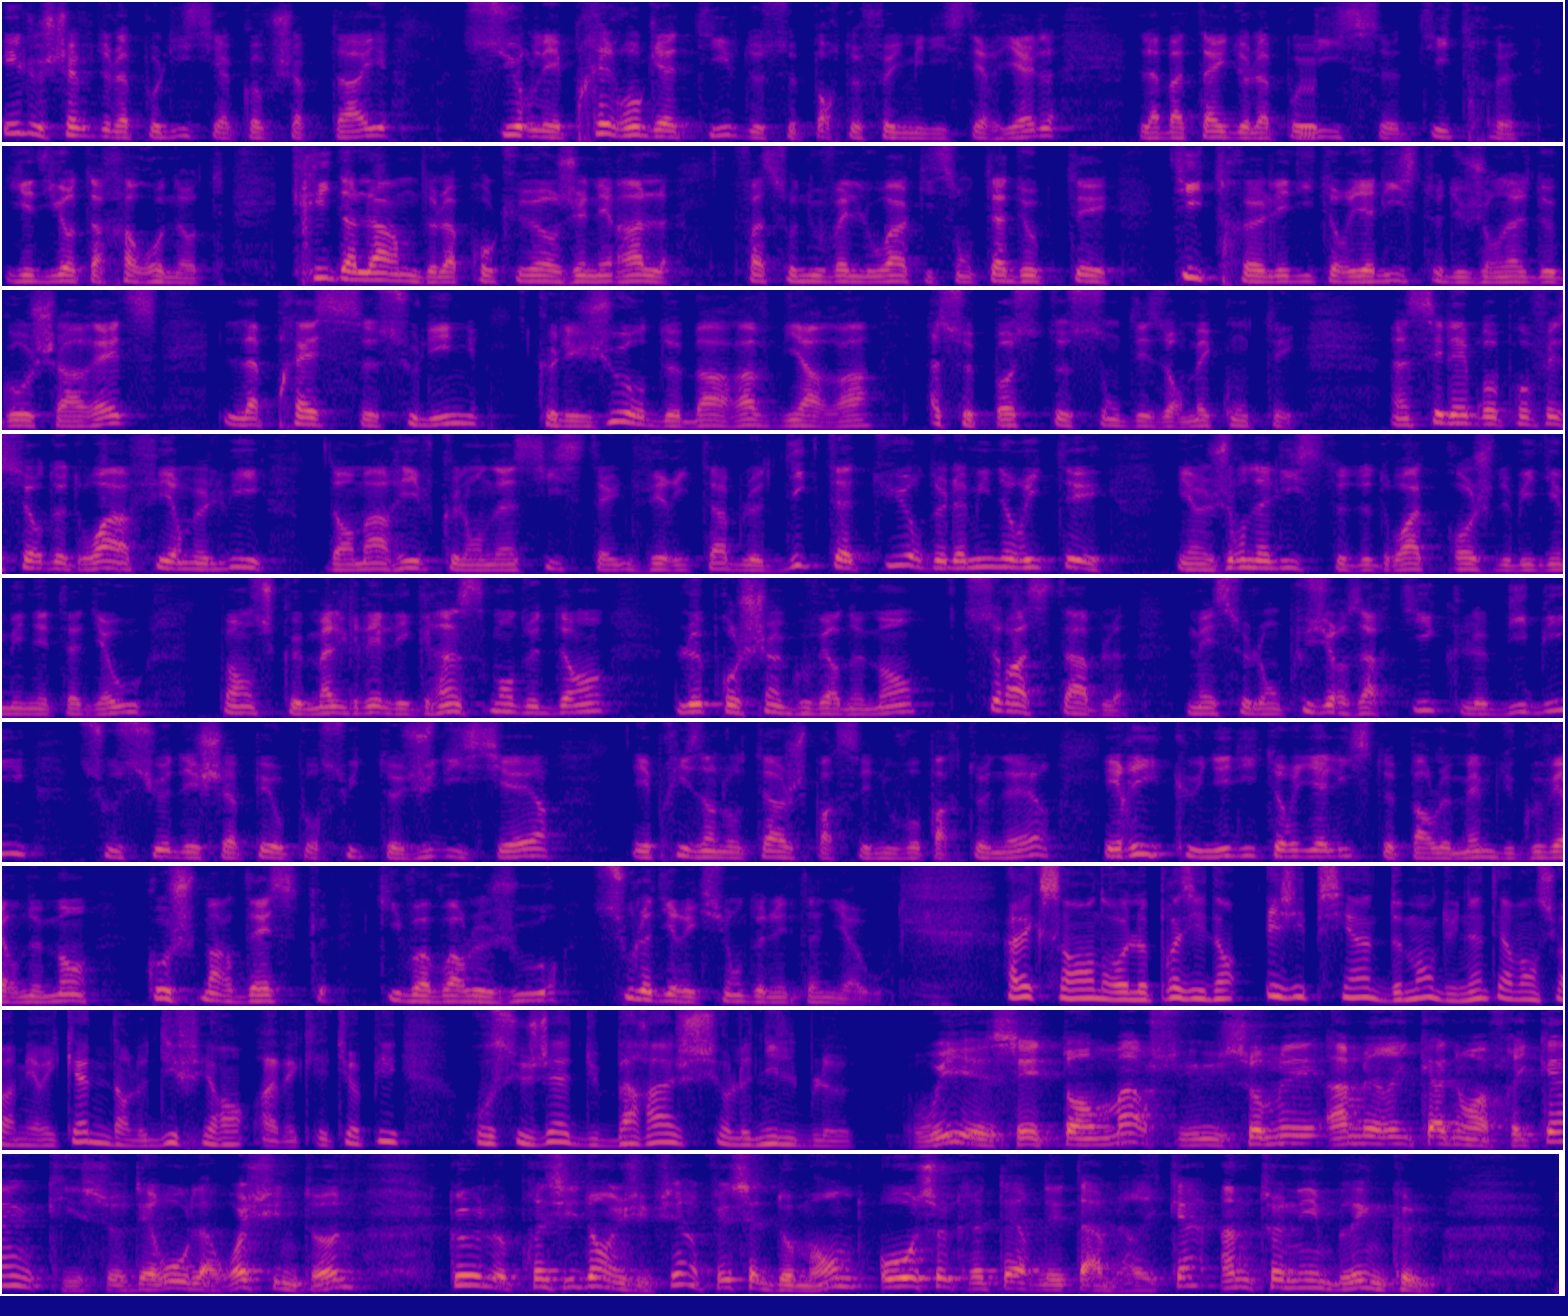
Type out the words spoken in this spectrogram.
et le chef de la police Yaakov Chaptaï sur les prérogatives de ce portefeuille ministériel. La bataille de la police, titre Yediot Acharonot. Cri d'alarme de la procureure générale face aux nouvelles lois qui sont adoptées, titre l'éditorialiste du journal de gauche Haaretz. La presse souligne que les jours de Barav Miara à ce poste sont désormais comptés. Un célèbre professeur de droit affirme, lui, dans M'arrive que l'on insiste à une véritable dictature de la minorité et un journaliste de droite proche de Benjamin Netanyahou pense que malgré les grincements de dents, le prochain gouvernement sera stable. Mais selon plusieurs articles, Bibi, soucieux d'échapper aux poursuites judiciaires, est pris en otage par ses nouveaux partenaires. Eric, une éditorialiste parle même du gouvernement cauchemardesque qui va voir le jour sous la direction de Netanyahou. Alexandre, le président égyptien demande une intervention américaine dans le différend avec l'Éthiopie au sujet du barrage sur le Nil bleu. Oui, et c'est en marche du sommet américano-africain qui se déroule à Washington que le président égyptien a fait cette demande au secrétaire d'État américain Anthony Blinken.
